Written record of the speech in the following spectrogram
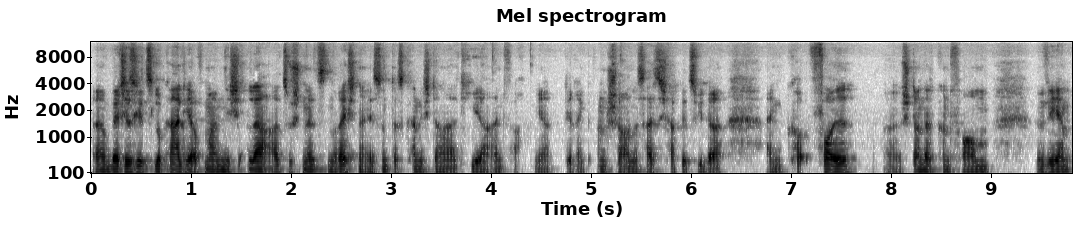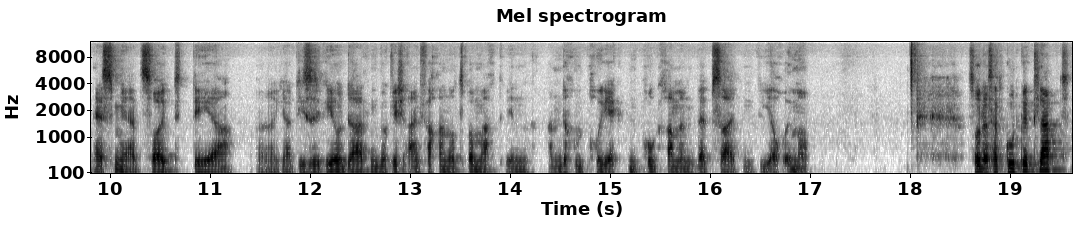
äh, welches jetzt lokal hier auf meinem nicht aller allzu schnellsten Rechner ist. Und das kann ich dann halt hier einfach mir direkt anschauen. Das heißt, ich habe jetzt wieder einen voll äh, standardkonformen WMS mir erzeugt, der äh, ja, diese Geodaten wirklich einfacher nutzbar macht in anderen Projekten, Programmen, Webseiten, wie auch immer. So, das hat gut geklappt.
